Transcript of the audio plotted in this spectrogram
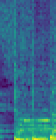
So.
